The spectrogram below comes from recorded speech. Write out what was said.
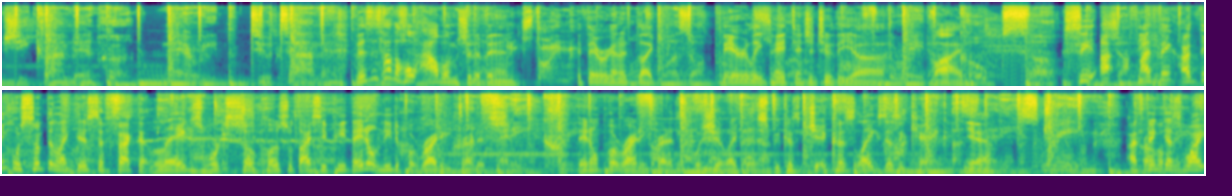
she climbed in. Huh, married. This is how the whole album should have been if they were gonna like barely pay attention to the uh, vibe. See, I, I think I think with something like this, the fact that Legz works so close with ICP, they don't need to put writing credits. They don't put writing credits with shit like this because because Legz doesn't care. Yeah. Steady stream. I think that's why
